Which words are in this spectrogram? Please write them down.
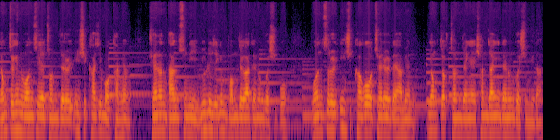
영적인 원수의 존재를 인식하지 못하면 죄는 단순히 윤리적인 범죄가 되는 것이고 원수를 인식하고 죄를 대하면 영적 전쟁의 현장이 되는 것입니다.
